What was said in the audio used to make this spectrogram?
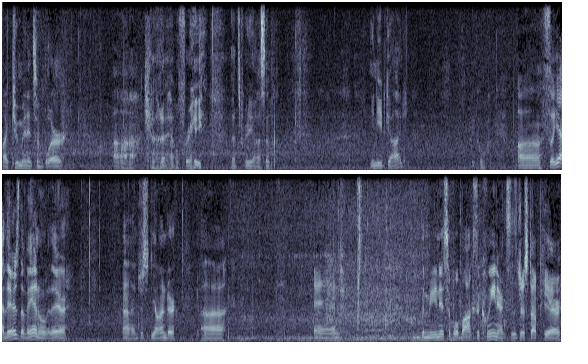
Like two minutes of blur. Uh, get out of hell free. That's pretty awesome. You need God? Pretty cool. Uh, so yeah, there's the van over there, uh, just yonder, uh, and the municipal box of Kleenex is just up here.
